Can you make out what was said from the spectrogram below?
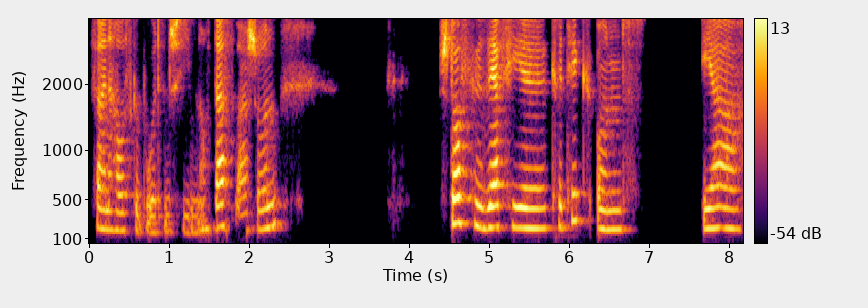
für eine Hausgeburt entschieden. Auch das war schon Stoff für sehr viel Kritik und ja,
